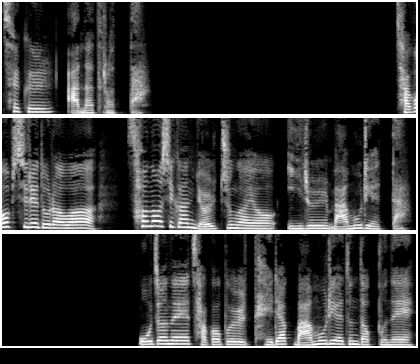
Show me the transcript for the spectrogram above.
책을 안아들었다. 작업실에 돌아와 서너 시간 열중하여 일을 마무리했다. 오전에 작업을 대략 마무리해둔 덕분에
